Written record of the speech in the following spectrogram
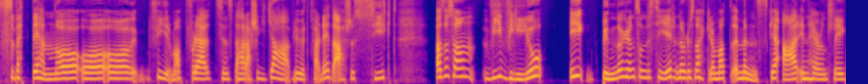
svett i hendene og, og, og fyre meg opp, fordi jeg syns det her er så jævlig urettferdig. Det er så sykt. Altså sånn, vi vil jo i bunn og grunn, som du sier, når du snakker om at mennesket er inherently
